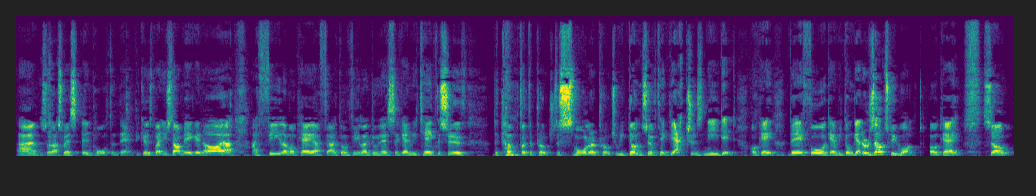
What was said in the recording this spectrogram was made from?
Um, so that's where it's important there. Because when you start making, oh, I, I feel I'm okay, I, I don't feel like doing this, again, we take the sort of the comfort approach, the smaller approach, and we don't sort of take the actions needed, okay? Therefore, again, we don't get the results we want, okay? So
